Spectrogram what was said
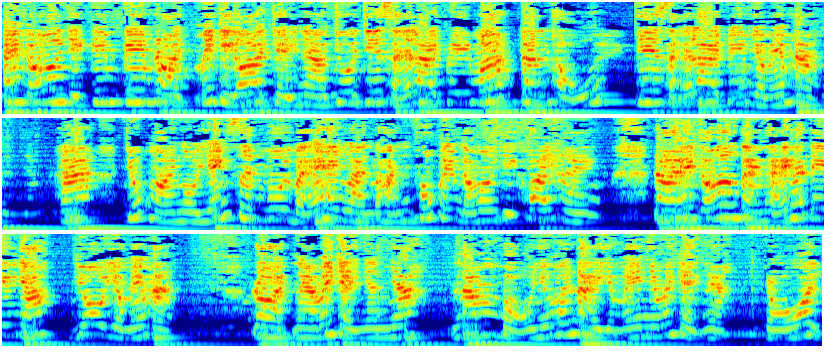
em cảm ơn chị Kim Kim rồi mấy chị ơi chị nào chưa chia sẻ livestream á, tranh thủ chia sẻ livestream giùm em hằng. Ha, chúc mọi người giáng sinh vui vẻ, an lành và hạnh phúc. Em cảm ơn chị khoai hàng rồi, em cảm ơn toàn thể khách yêu nha. Vô giùm em hằng. Rồi, nào mấy chị nhìn nha. Năm bộ như thế này giùm em nha mấy chị nè. Trời ơi,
